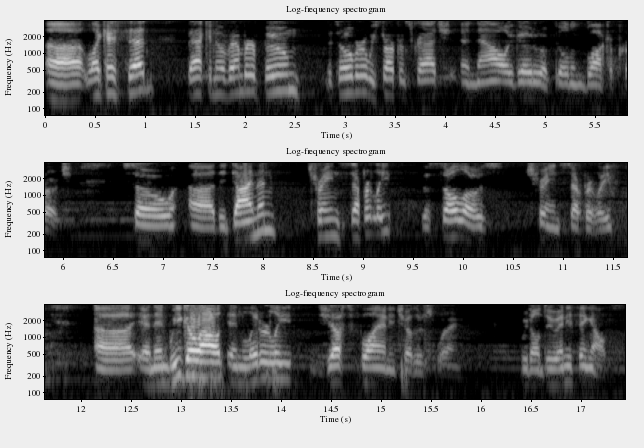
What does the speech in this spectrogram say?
uh, like I said, back in November, boom, it's over. We start from scratch, and now we go to a building block approach. So uh, the diamond trains separately, the solos train separately, and then we go out and literally just fly on each other's wing. We don't do anything else.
